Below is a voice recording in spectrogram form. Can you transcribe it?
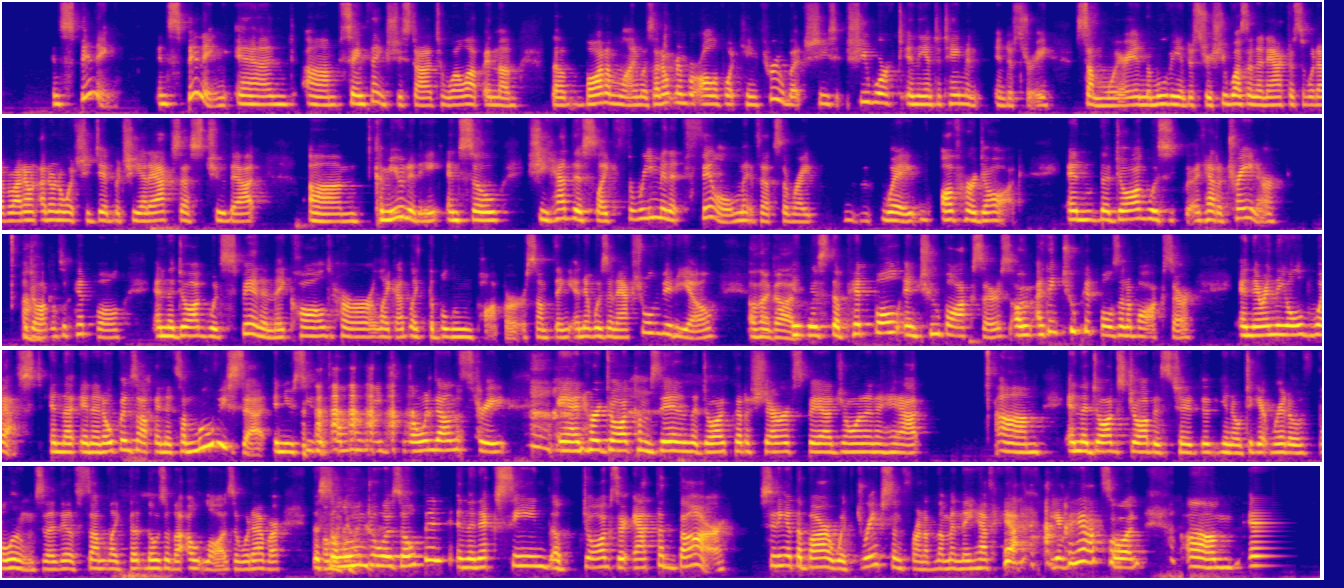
and spinning and spinning. And um, same thing, she started to well up. And the the bottom line was I don't remember all of what came through, but she she worked in the entertainment industry somewhere in the movie industry. She wasn't an actress or whatever. I don't I don't know what she did, but she had access to that um, community, and so she had this like three minute film, if that's the right way, of her dog, and the dog was it had a trainer. The dog was a pit bull, and the dog would spin, and they called her like like the balloon popper or something, and it was an actual video Oh my God. It was the pit bull and two boxers, or I think two pit bulls and a boxer. And they're in the old west, and that and it opens up, and it's a movie set, and you see the tumbleweeds flowing down the street, and her dog comes in, and the dog's got a sheriff's badge on and a hat, um, and the dog's job is to you know to get rid of balloons. There's some like the, those are the outlaws or whatever. The oh saloon doors open and the next scene the dogs are at the bar sitting at the bar with drinks in front of them and they have, hat, they have hats on. Um, and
